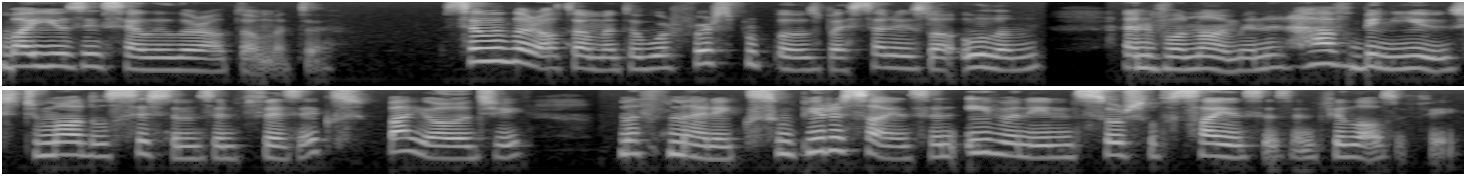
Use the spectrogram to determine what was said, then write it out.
by using cellular automata. Cellular automata were first proposed by Stanislaw Ulam and von Neumann and have been used to model systems in physics, biology, mathematics, computer science, and even in social sciences and philosophy.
